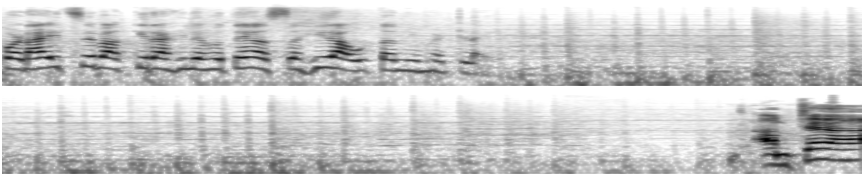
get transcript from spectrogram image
पडायचे बाकी राहिले होते असंही राऊतांनी म्हटलंय. आमच्या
